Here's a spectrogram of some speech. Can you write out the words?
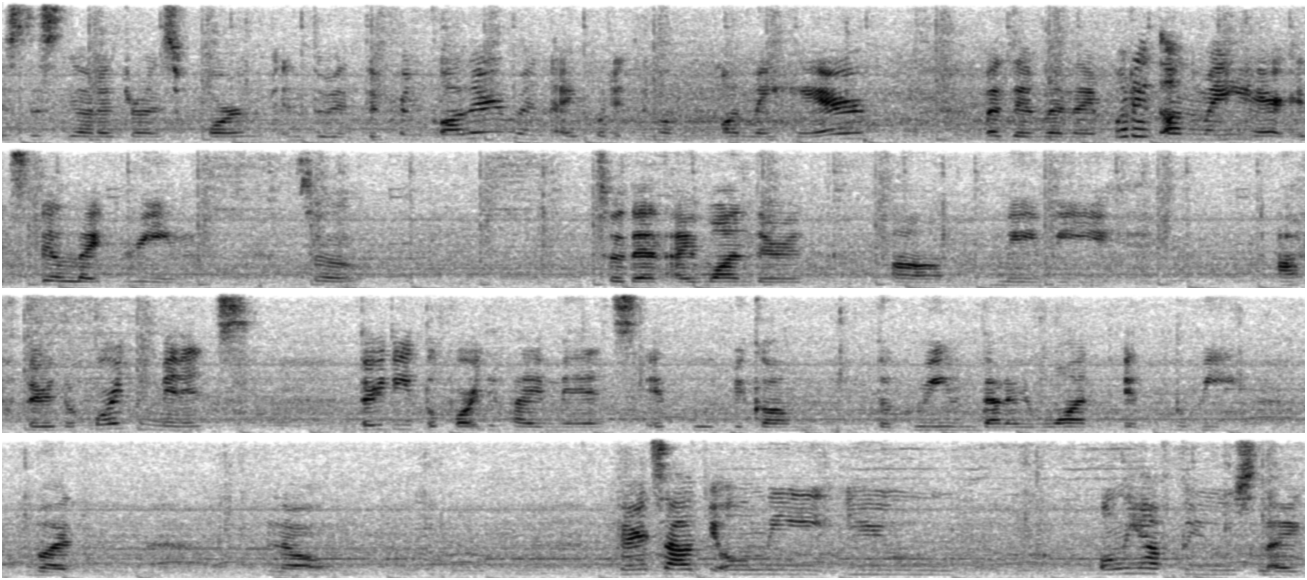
is this gonna transform into a different color when I put it on, on my hair? But then when I put it on my hair, it's still light green. So so then I wondered um, maybe after the 40 minutes 30 to 45 minutes it would become the green that I want it to be but no. Turns out you only you only have to use like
